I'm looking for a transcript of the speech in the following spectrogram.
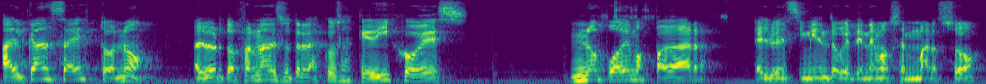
¿alcanza esto? No. Alberto Fernández, otra de las cosas que dijo es, no podemos pagar el vencimiento que tenemos en marzo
